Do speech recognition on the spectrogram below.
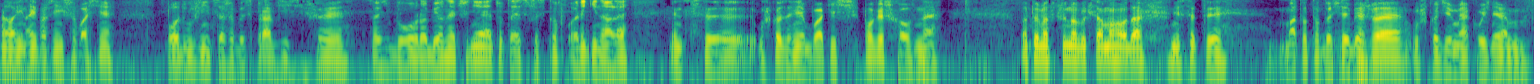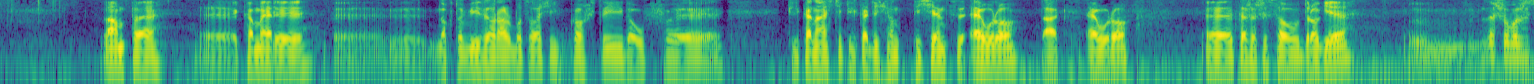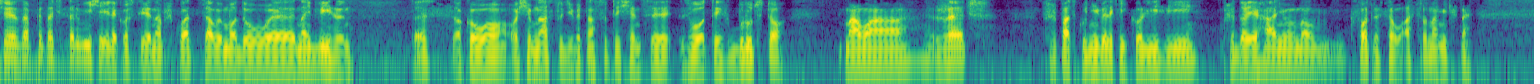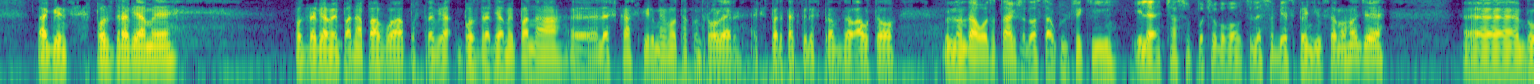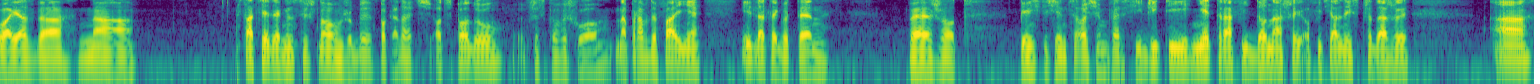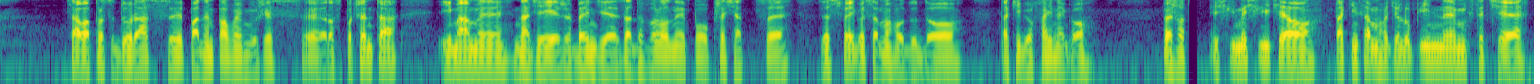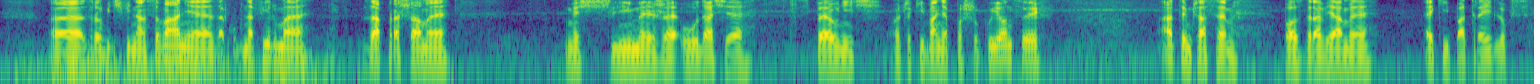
No i najważniejsze właśnie podłużnice, żeby sprawdzić, czy coś było robione, czy nie. Tutaj jest wszystko w oryginale, więc y, uszkodzenie było jakieś powierzchowne. Natomiast przy nowych samochodach niestety ma to to do siebie, że uszkodzimy jakąś, nie wiem, lampę, e, kamery, e, noktowizor albo coś i koszty idą w e, kilkanaście, kilkadziesiąt tysięcy euro, tak, euro. E, Te rzeczy są drogie. Zresztą możecie zapytać w serwisie, ile kosztuje na przykład cały moduł Night Vision. To jest około 18-19 tysięcy złotych brutto. Mała rzecz. W przypadku niewielkiej kolizji przy dojechaniu, no, kwoty są astronomiczne. Tak więc pozdrawiamy. Pozdrawiamy pana Pawła, pozdrawia, pozdrawiamy pana e, Leszka z firmy Motocontroller, eksperta, który sprawdzał auto. Wyglądało to tak, że dostał kluczyki, ile czasu potrzebował, tyle sobie spędził w samochodzie. E, Była jazda na stację diagnostyczną, żeby pokazać od spodu. Wszystko wyszło naprawdę fajnie i dlatego ten Peugeot 5008 w wersji GT nie trafi do naszej oficjalnej sprzedaży. a cała procedura z panem Pawłem już jest e, rozpoczęta i mamy nadzieję, że będzie zadowolony po przesiadce ze swojego samochodu do takiego fajnego Peugeot. Jeśli myślicie o takim samochodzie lub innym, chcecie zrobić finansowanie, zakup na firmę, zapraszamy. Myślimy, że uda się spełnić oczekiwania poszukujących. A tymczasem pozdrawiamy ekipa Tradelux.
